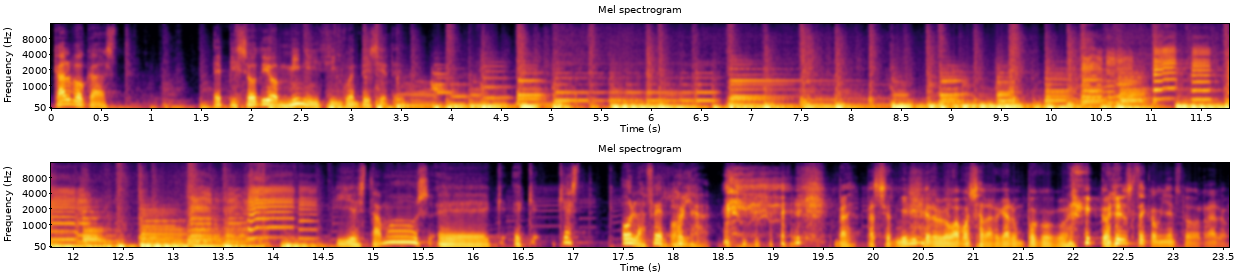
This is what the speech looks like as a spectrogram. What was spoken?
CalvoCast, episodio mini 57. Y estamos... Eh, ¿qué, qué- qué Hola, Fer. Hola. va, va a ser mini, pero lo vamos a alargar un poco con, con este comienzo raro.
